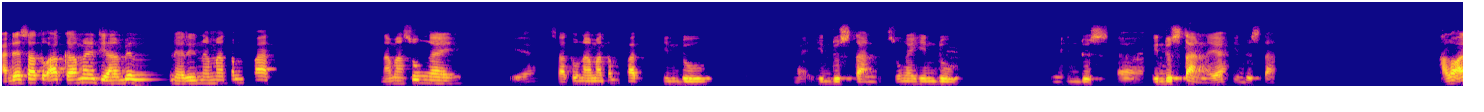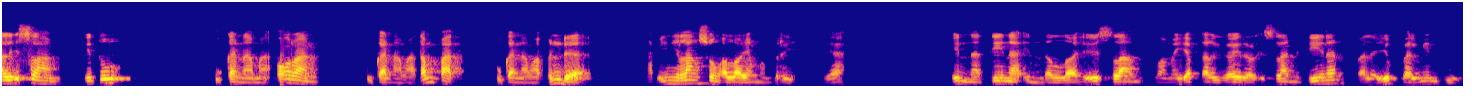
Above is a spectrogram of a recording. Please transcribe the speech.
Ada satu agama yang diambil dari nama tempat nama sungai ya. Satu nama tempat Hindu Hindustan sungai Hindu. Hindus uh, Hindustan ya Hindustan. Kalau al-Islam itu bukan nama orang, bukan nama tempat, bukan nama benda, tapi ini langsung Allah yang memberi, ya. Inna tina indallahi Islam wa may yabtaghi ghairal Islam dinan fala yuqbal minhu.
